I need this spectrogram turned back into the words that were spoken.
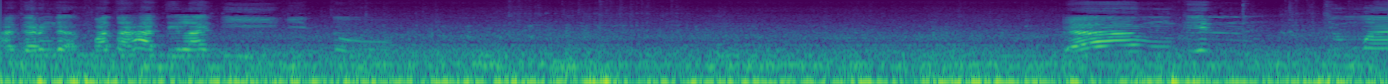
Agar nggak patah hati lagi gitu ya mungkin cuma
